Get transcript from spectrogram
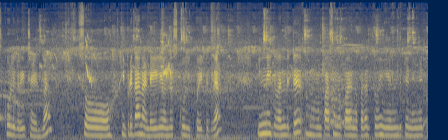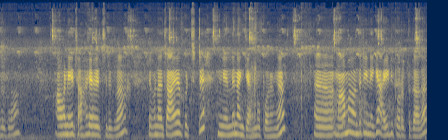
ஸ்கூலுக்கு ரீச் ஆகிடுவேன் ஸோ இப்படி தான் நான் டெய்லி வந்து ஸ்கூலுக்கு போயிட்டுருக்கிறேன். இன்றைக்கி வந்துட்டு பசங்க பாருங்க இப்போ தான் தூங்கி எழுந்துட்டு நின்றுட்டுருக்குறான் அவனே சாயா வச்சுருக்குறான். இப்போ நான் சாயா குடிச்சிட்டு இங்கேருந்து நான் கிளம்ப போகிறேங்க மாமா வந்துட்டு இன்றைக்கி ஐடி போடுறதுக்காக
